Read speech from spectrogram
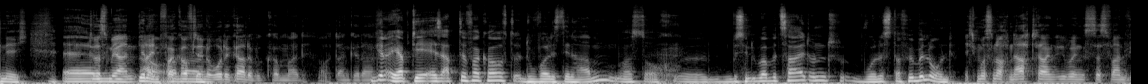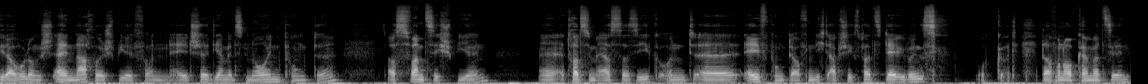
nicht. Ähm, Du hast mir einen, genau, einen verkauft, der eine rote Karte bekommen hat. Auch danke dafür. Genau, ihr habt dir AS Abde verkauft, du wolltest den haben, hast auch äh, ein bisschen überbezahlt und wurdest dafür belohnt. Ich muss noch nachtragen, übrigens, das war ein Wiederholungs äh, Nachholspiel von Elche. Die haben jetzt neun Punkte aus 20 Spielen. Äh, trotzdem erster Sieg und äh, elf Punkte auf dem Nicht-Abstiegsplatz. Der übrigens, oh Gott, man auch keinem erzählen,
